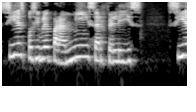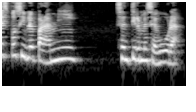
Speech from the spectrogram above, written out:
sí es posible para mí ser feliz, sí es posible para mí sentirme segura.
